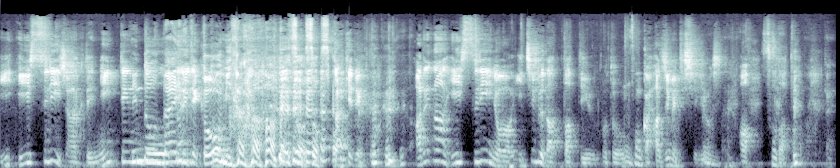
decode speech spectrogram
E3 じゃなくて任天天堂堂ダイレクトトを見たそうそうそう。だけであれが E3 の一部だったっていうことを今回初めて知りましたね、あそうだったかなみたいな。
